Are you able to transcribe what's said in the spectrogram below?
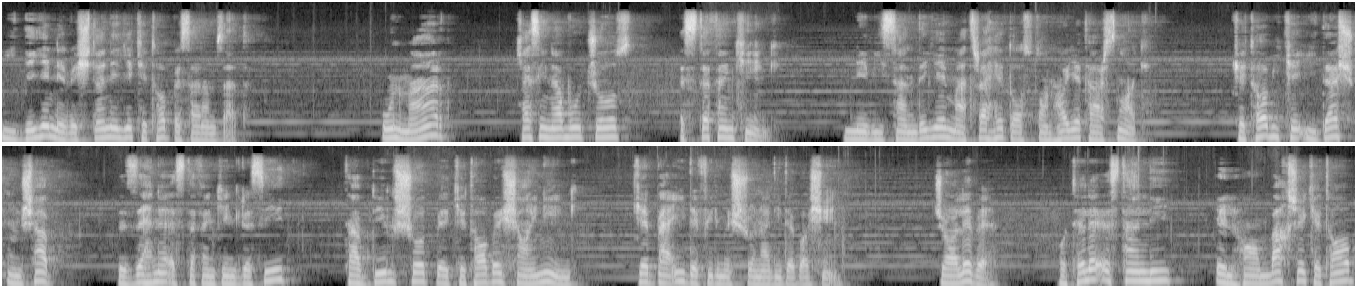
ایده نوشتن یک کتاب به سرم زد. اون مرد کسی نبود جز استفن کینگ نویسنده مطرح داستانهای ترسناک. کتابی که ایدش اون شب به ذهن استفن کینگ رسید تبدیل شد به کتاب Shining که بعیده فیلمش رو ندیده باشین. جالبه هتل استنلی الهام بخش کتاب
